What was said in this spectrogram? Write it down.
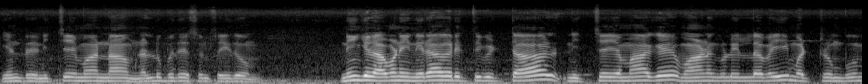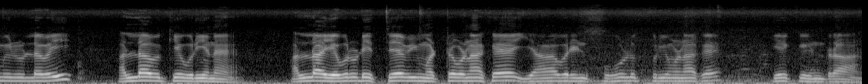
என்று நிச்சயமாக நாம் நல்லுபதேசம் செய்தோம். நீங்கள் அவனை நிராகரித்து விட்டால் நிச்சயமாக வானங்களில் உள்ளவை மற்றும் பூமியில் உள்ளவை அல்லாவுக்கே உரியன. அல்லாஹ் எவருடைய தேவை மற்றவனாக யாவரின் புகழுக்குரியவனாக இருக்கின்றான்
